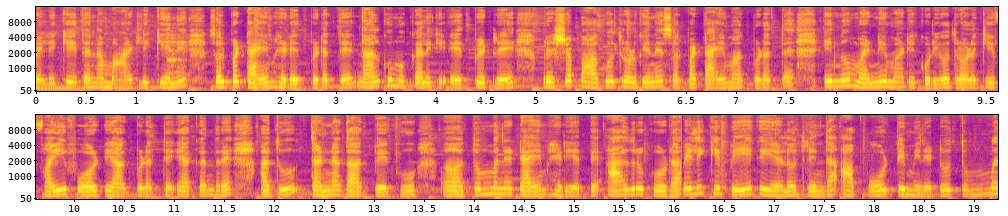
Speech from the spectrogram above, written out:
ಬೆಳಿಗ್ಗೆ ಇದನ್ನು ಮಾಡಲಿಕ್ಕೇ ಸ್ವಲ್ಪ ಟೈಮ್ ಹಿಡಿದು ಬಿಡುತ್ತೆ ನಾಲ್ಕು ಮುಕ್ಕಾಲಿಗೆ ಎದ್ಬಿಟ್ರೆ ಫ್ರೆಶ್ ಅಪ್ ಆಗೋದ್ರೊಳಗೇ ಸ್ವಲ್ಪ ಟೈಮ್ ಆಗಿಬಿಡುತ್ತೆ. ಇನ್ನು ಮಣ್ಣಿ ಮಾಡಿ ಕುಡಿಯೋದ್ರೊಳಗೆ ಫೈವ್ ಫೋರ್ಟಿ ಆಗಿಬಿಡುತ್ತೆ. ಯಾಕಂದರೆ ಅದು ತಣ್ಣಗಾಗಬೇಕು. ತುಂಬಾ ಟೈಮ್ ಹಿಡಿಯುತ್ತೆ. ಆದರೂ ಕೂಡ ಬೆಳಿಗ್ಗೆ ಬೇಗ ಏಳೋದ್ರಿಂದ ಆ ಫೋರ್ಟಿ ಮಿನಿಟು ತುಂಬಾ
